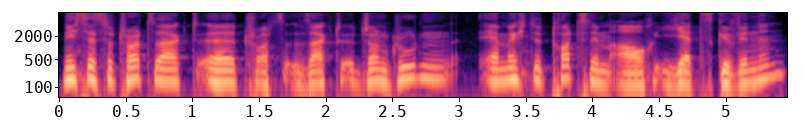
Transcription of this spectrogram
Nichtsdestotrotz sagt, äh, trotz, sagt John Gruden, er möchte trotzdem auch jetzt gewinnen.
